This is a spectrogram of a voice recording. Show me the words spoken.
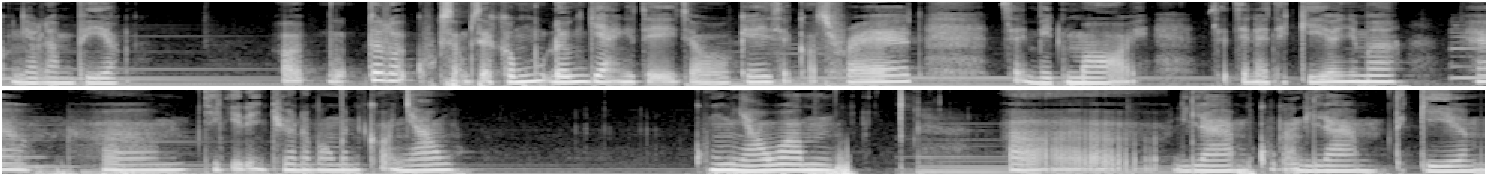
cùng nhau làm việc. Ờ, tức là cuộc sống sẽ không đơn giản như thế cho ok sẽ có stress sẽ mệt mỏi sẽ thế này thế kia nhưng mà um, chỉ nghĩ đến chuyện là bọn mình có nhau cùng nhau um, uh, đi làm cố gắng đi làm tiết kiệm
